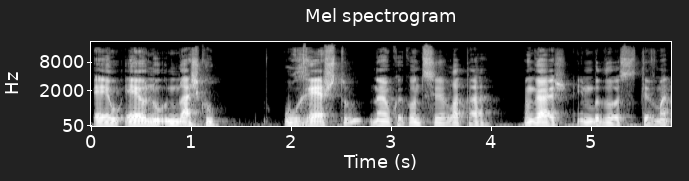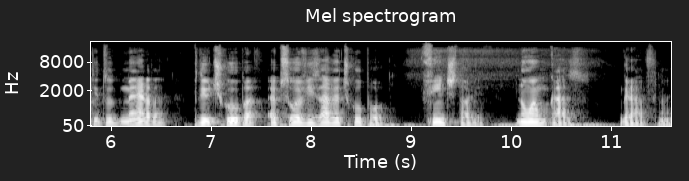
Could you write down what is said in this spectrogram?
é, é, no- acho que o, o resto, não é? O que aconteceu, lá está. Um gajo embedou-se, teve uma atitude de merda, pediu desculpa, a pessoa avisada desculpou. Fim de história. Não é um caso grave, não é?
